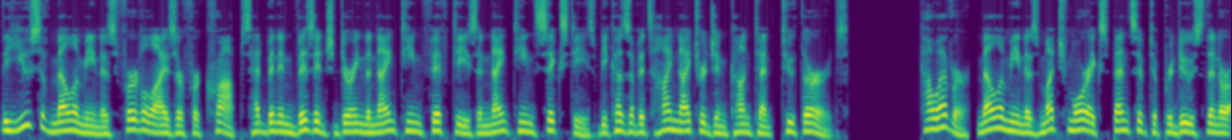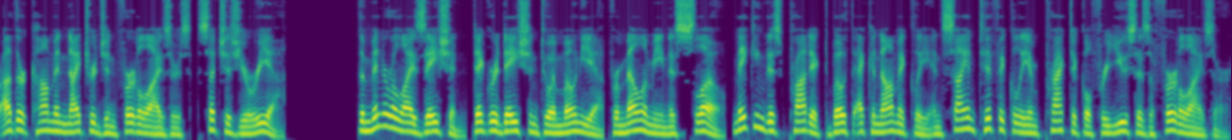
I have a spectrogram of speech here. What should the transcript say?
The use of melamine as fertilizer for crops had been envisaged during the 1950s and 1960s because of its high nitrogen content two-thirds. However, melamine is much more expensive to produce than are other common nitrogen fertilizers, such as urea. The mineralization degradation to ammonia for melamine is slow, making this product both economically and scientifically impractical for use as a fertilizer.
